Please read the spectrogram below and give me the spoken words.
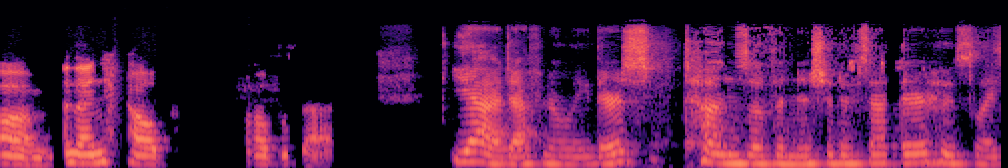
um, and then help help with that. Yeah, definitely. There's tons of initiatives out there who's like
